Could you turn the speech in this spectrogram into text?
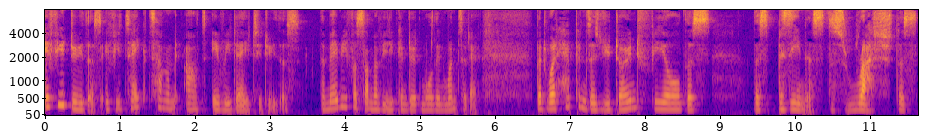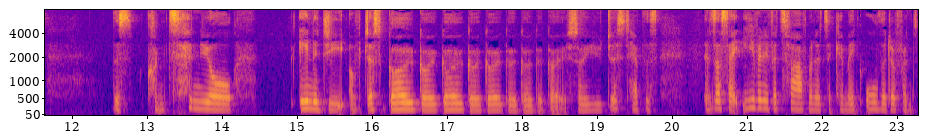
if you do this, if you take time out every day to do this, and maybe for some of you, you can do it more than once a day. But what happens is you don't feel this this busyness, this rush, this this continual energy of just go, go, go, go, go, go, go, go, go. So you just have this, as I say, even if it's five minutes, it can make all the difference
